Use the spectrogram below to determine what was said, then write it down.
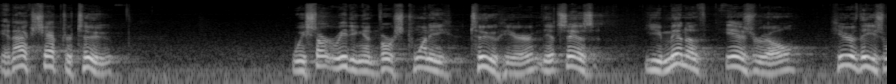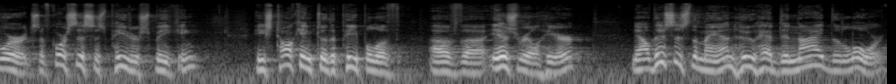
In Acts chapter 2, we start reading in verse 22 here. It says, Ye men of Israel, hear these words. Of course, this is Peter speaking. He's talking to the people of, of uh, Israel here. Now, this is the man who had denied the Lord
